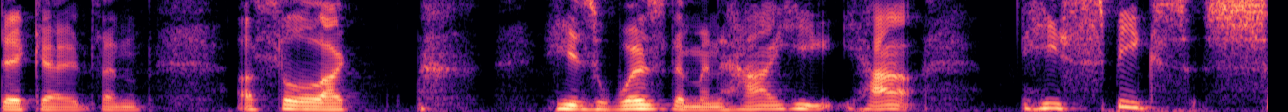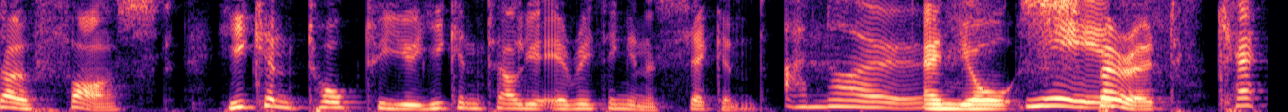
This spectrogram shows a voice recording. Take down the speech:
decades and I still like his wisdom and how he how he speaks so fast. He can talk to you, he can tell you everything in a second. I know. And your Yes. spirit ca-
